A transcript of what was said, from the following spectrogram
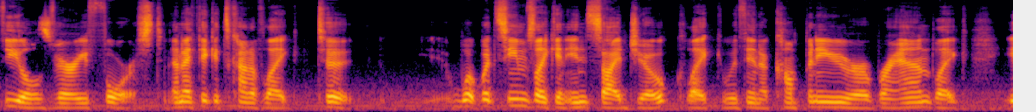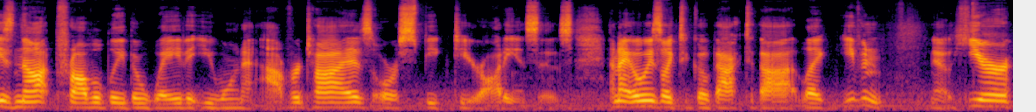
feels very forced. And i think it's kind of like to what what seems like an inside joke like within a company or a brand like is not probably the way that you want to advertise or speak to your audiences. And i always like to go back to that like even you know here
